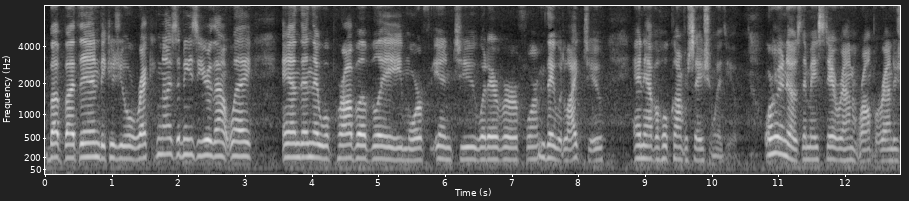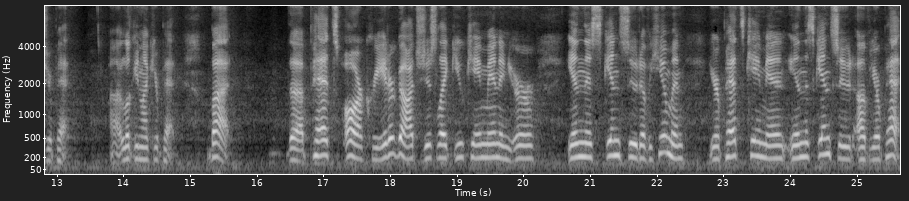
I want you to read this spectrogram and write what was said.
But by then, because you will recognize them easier that way, and then they will probably morph into whatever form they would like to and have a whole conversation with you. Or who knows, they may stay around and romp around as your pet, uh, looking like your pet. But the pets are creator gods, just like you came in and you're in this skin suit of a human your pets came in in the skin suit of your pet.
